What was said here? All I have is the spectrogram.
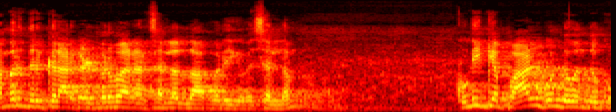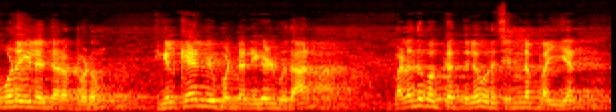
அமர்ந்திருக்கிறார்கள் பெருமானார் செல்லந்தாக அலைஹி செல்லம் குடிக்க பால் கொண்டு வந்து குவளையிலே தரப்படும். நீங்கள் கேள்விப்பட்ட நிகழ்வுதான். வலது பக்கத்தில் ஒரு சின்ன பையன்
